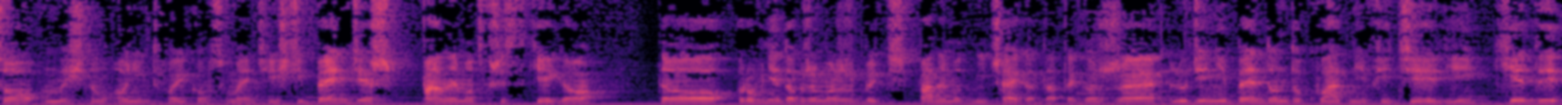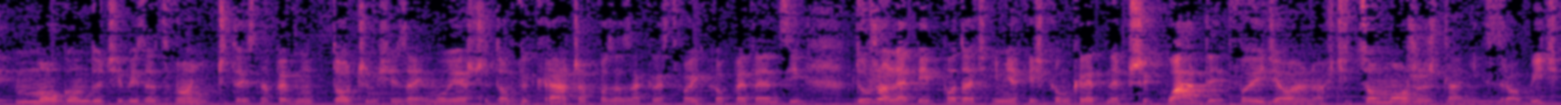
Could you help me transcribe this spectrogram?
co myślą o nim twoi konsumenci. Jeśli będziesz panem od wszystkiego, to równie dobrze możesz być panem od niczego, dlatego że ludzie nie będą dokładnie wiedzieli, kiedy mogą do ciebie zadzwonić. Czy to jest na pewno to, czym się zajmujesz, czy to wykracza poza zakres twoich kompetencji. Dużo lepiej podać im jakieś konkretne przykłady twojej działalności, co możesz dla nich zrobić,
